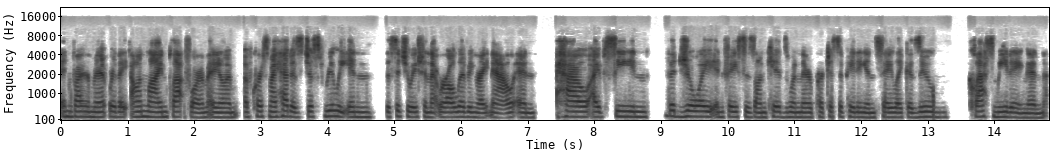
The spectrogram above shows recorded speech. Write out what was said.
environment where the online platform i know i'm of course my head is just really in the situation that we're all living right now and how i've seen the joy in faces on kids when they're participating in say like a zoom class meeting. And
